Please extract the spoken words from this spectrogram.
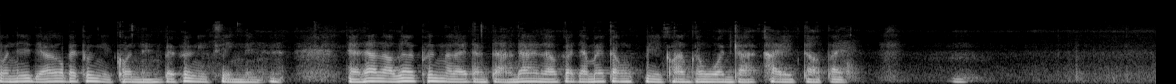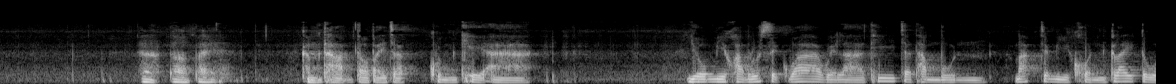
คนนี้เดี๋ยวก็ไปพึ่งอีกคนหนึ่งไปพึ่งอีกสิ่งหนึ่งแต่ถ้าเราเลิกพึ่งอะไรต่างๆ ได้ เราก็จะไม่ต้องมีความกังวลกับใครต่อไปอต่อไปคำถามต่อไปจากคุณเคอาโยมมีความรู้สึกว่าเวลาที่จะทำบุญ มักจะมีคนใกล้ตัว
